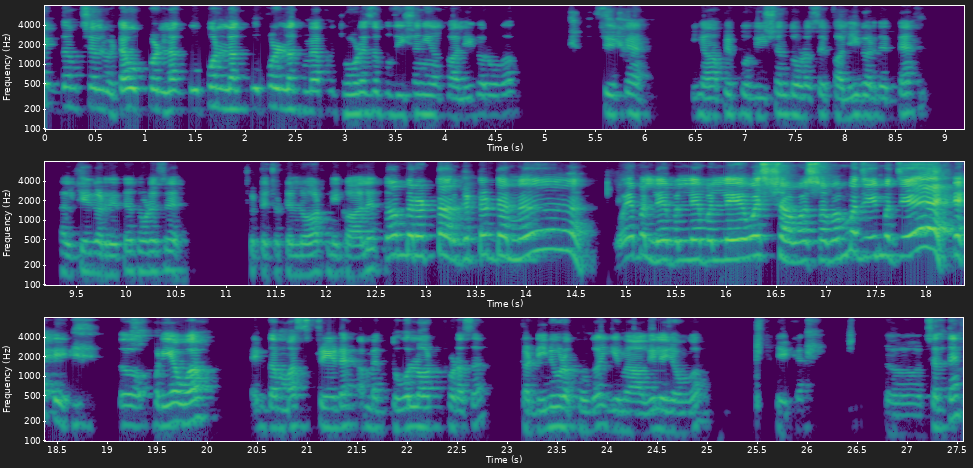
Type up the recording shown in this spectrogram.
एकदम चल बेटा। ऊपर लग ऊपर लग ऊपर लग। मैं अपने थोड़े से पोजीशन यहाँ खाली करूँगा। ठीक है। यहाँ पे पोजीशन थोड़ा से खाली कर देते हैं। हल्के कर देते हैं थोड़े से छोटे छोटे लॉट निकाले, तब मेरा टारगेट डन। ओए बल्ले बल्ले बल्ले, ओए शाबा शाबा मज़े मज़े। तो बढ़िया हुआ, एकदम मस्त ट्रेड है। अब मैं दो लॉट थोड़ा सा कंटिन्यू रखूँगा, ये मैं आगे ले जाऊँगा। ठीक है तो चलते हैं,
